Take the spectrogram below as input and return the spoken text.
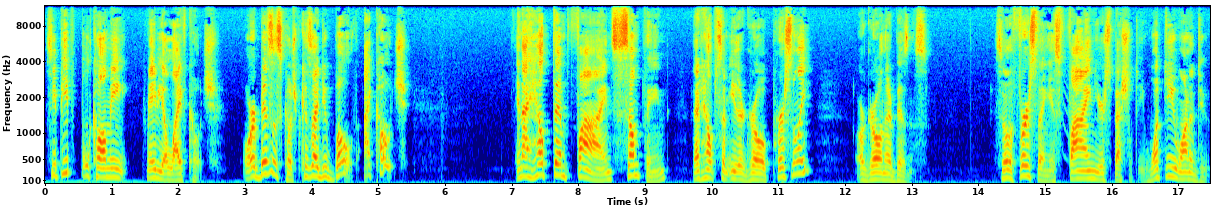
See, people call me maybe a life coach or a business coach because I do both. I coach. And I help them find something that helps them either grow personally or grow in their business. So the first thing is find your specialty. What do you want to do?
